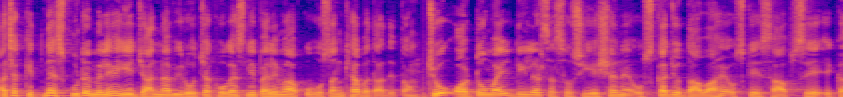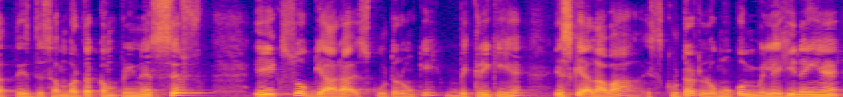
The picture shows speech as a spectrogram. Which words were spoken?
अच्छा कितने स्कूटर मिले हैं? ये जानना भी रोचक होगा, इसलिए पहले मैं आपको वो संख्या बता देता हूँ। जो ऑटोमोबाइल डीलर्स एसोसिएशन है, उसका जो दावा है, उसके हिसाब से 31 दिसंबर तक कंपनी ने सिर्फ़ 111 स्कूटरों की बिक्री की है। इसके अलावा स्कूटर लोगों को मिले ही नहीं हैं।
